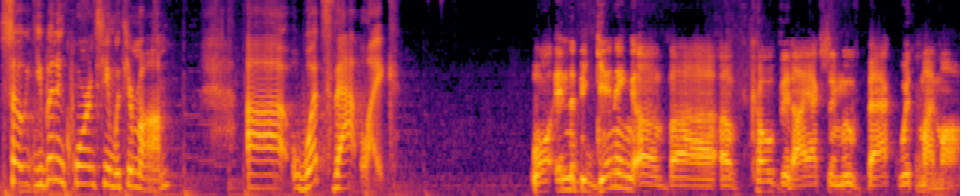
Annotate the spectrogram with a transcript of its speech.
So you've been in quarantine with your mom. Uh, what's that like? Well, in the beginning of uh, of COVID, I actually moved back with my mom.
